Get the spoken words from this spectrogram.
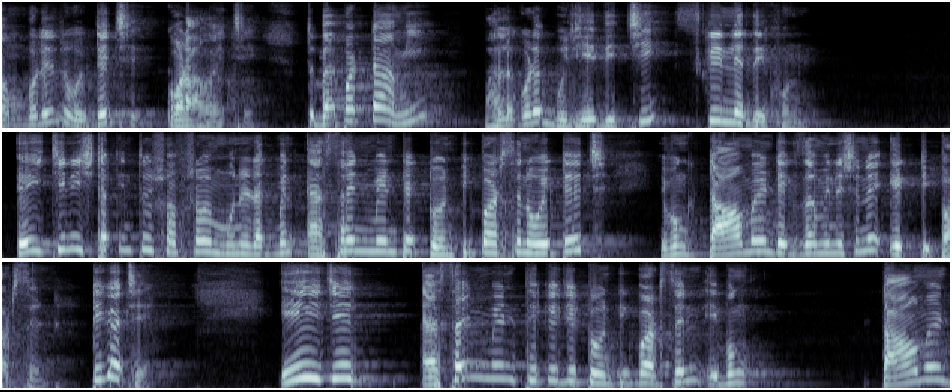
নম্বরের ওয়েটেজ করা হয়েছে। তো ব্যাপারটা আমি ভালো করে বুঝিয়ে দিচ্ছি স্ক্রিনে দেখুন। এই জিনিসটা কিন্তু সবসময় মনে রাখবেন অ্যাসাইনমেন্টে টোয়েন্টি পার্সেন্ট ওয়েটেজ এবং টার্ম অ্যান্ড এক্সামিনেশনে এইট্টি পার্সেন্ট ঠিক আছে? এই যে অ্যাসাইনমেন্ট থেকে যে টোয়েন্টি পার্সেন্ট এবং টার্ম অ্যান্ড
